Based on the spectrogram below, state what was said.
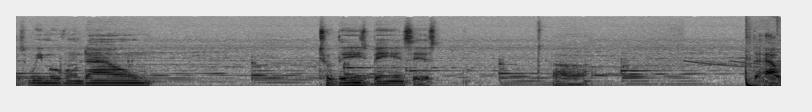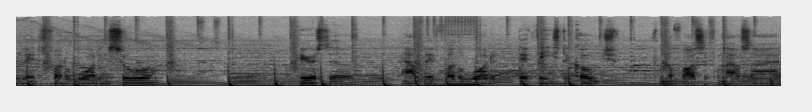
as we move on down to these bins is uh, the outlets for the water and sewer. Here's the outlet for the water that feeds the coach from the faucet from outside.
